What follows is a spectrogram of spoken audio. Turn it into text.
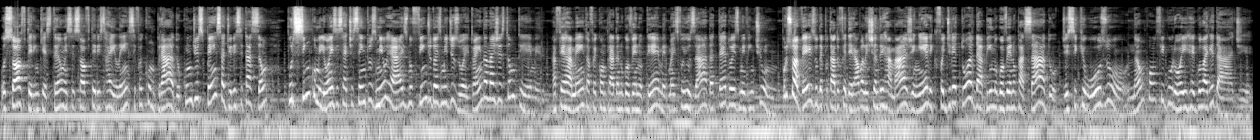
O software em questão, esse software israelense, foi comprado com dispensa de licitação por 5 milhões e 700 mil reais no fim de 2018, ainda na gestão Temer. A ferramenta foi comprada no governo Temer, mas foi usada até 2021. Por sua vez, o deputado federal Alexandre Ramagem, ele que foi diretor da ABIN no governo passado, disse que o uso não configurou irregularidade.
